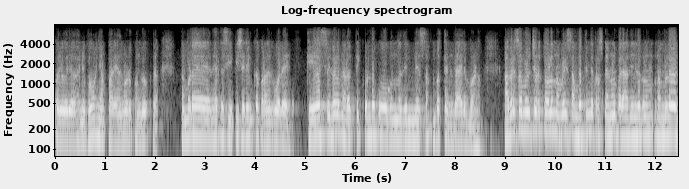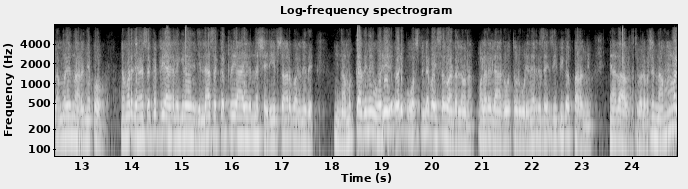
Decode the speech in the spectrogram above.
ഒരു ഒരു അനുഭവം ഞാൻ പറയാം. നിങ്ങളോട് പങ്കുവെക്കുക. നമ്മുടെ നേരത്തെ സി പി സലീംക്കെ പറഞ്ഞതുപോലെ കേസുകൾ നടത്തിക്കൊണ്ടു പോകുന്നതിന് സമ്പത്ത് എന്തായാലും വേണം. അവരെ സംബന്ധിച്ചിടത്തോളം നമ്മൾ ഈ സമ്പത്തിന്റെ പ്രശ്നങ്ങളും പരാധീനതകളും നമ്മൾ നമ്മളിൽ നിന്ന് അറിഞ്ഞപ്പോ നമ്മുടെ ജനറൽ സെക്രട്ടറി അല്ലെങ്കിൽ ജില്ലാ സെക്രട്ടറി ആയിരുന്ന ഷെരീഫ് സാർ പറഞ്ഞത് നമുക്കതിന് ഒരു ഒരു പോസ്റ്റിന്റെ പൈസ വേണ്ടല്ലോ എന്നാണ്. വളരെ ലാഘവത്തോടു കൂടി. നേരത്തെ സി പി പറഞ്ഞു. ഞാൻ അത് ആവർത്തിച്ചു പറയാം. പക്ഷെ നമ്മൾ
